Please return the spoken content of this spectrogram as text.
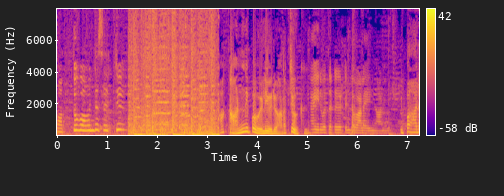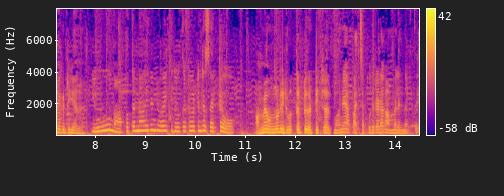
പത്തു പവന്റെ സെറ്റ്. ആ കണ്ണിപ്പൊ വെളി വരും അടച്ചു വെക്ക്. ആ ഇരുപത്തെട്ട് കെട്ടിന്റെ വളയും കാണും. ഇപ്പൊ ആരെ കെട്ടിക്കാന്? യോ നാപ്പത്തെണ്ണായിരം രൂപയ്ക്ക് ഇരുപത്തെട്ട് കെട്ടിന്റെ സെറ്റോ? അമ്മ ഒന്നുകൂടെ ഇരുപത്തെട്ട് കെട്ടിച്ചാൽ. മോനെ ആ പച്ചക്കുതിരയുടെ കമ്മൽ ഇന്നെടുത്ത്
